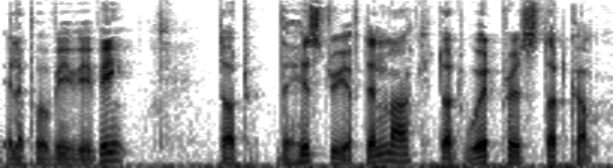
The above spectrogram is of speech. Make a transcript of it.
eller på www.thehistoryofdenmark.wordpress.com.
